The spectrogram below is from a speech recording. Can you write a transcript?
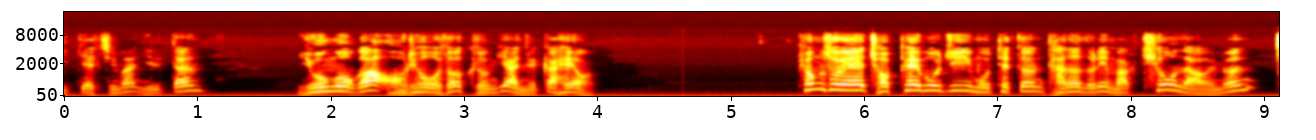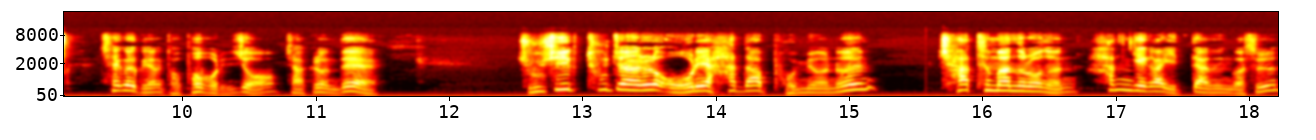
있겠지만 일단 용어가 어려워서 그런 게 아닐까 해요. 평소에 접해보지 못했던 단어들이 막 튀어나오면 책을 그냥 덮어버리죠. 자 그런데 주식 투자를 오래 하다 보면은 차트만으로는 한계가 있다는 것을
